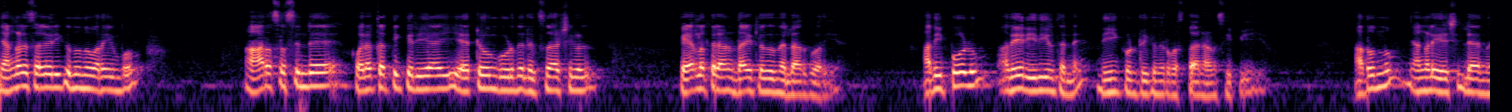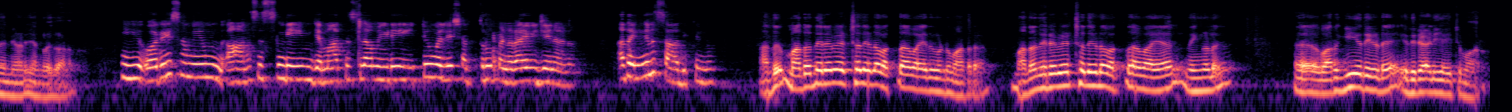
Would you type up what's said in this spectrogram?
ഞങ്ങൾ സഹകരിക്കുന്നു എന്ന് പറയുമ്പോൾ ആർ എസ് എസിന്റെ കൊലക്കത്തിക്കരിയായി ഏറ്റവും കൂടുതൽ രക്തസാക്ഷികൾ കേരളത്തിലാണ് ഉണ്ടായിട്ടുള്ളതെന്ന് എല്ലാവർക്കും അറിയാം. അതിപ്പോഴും അതേ രീതിയിൽ തന്നെ നീങ്ങിക്കൊണ്ടിരിക്കുന്ന ഒരു പ്രസ്ഥാനമാണ് സി പി ഐ അതൊന്നും ഞങ്ങൾ യേശില്ല എന്ന് തന്നെയാണ് ഞങ്ങൾ കാണുന്നത്. ഈ ഒരേ സമയം ആർ എസ് എസിന്റെയും ജമാഅത്ത് ഇസ്ലാമിയുടെയും ഏറ്റവും വലിയ ശത്രു പിണറായി വിജയനാണ്. അതെങ്ങനെ സാധിക്കുന്നു? അത് മതനിരപേക്ഷതയുടെ വക്താവായതുകൊണ്ട് മാത്രമാണ്. മതനിരപേക്ഷതയുടെ വക്താവായാൽ നിങ്ങൾ വർഗീയതയുടെ എതിരാളിയായിട്ട് മാറും.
